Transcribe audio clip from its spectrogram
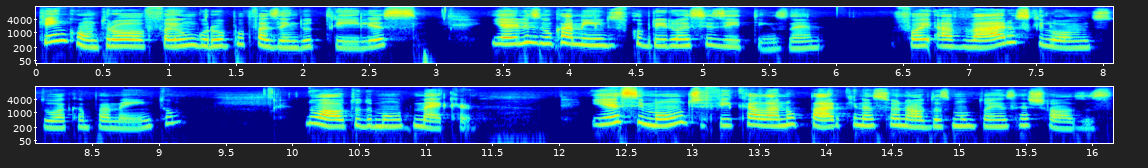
Quem encontrou foi um grupo fazendo trilhas e eles no caminho descobriram esses itens, né? Foi a vários quilômetros do acampamento, no alto do Mount Meeker. E esse monte fica lá no Parque Nacional das Montanhas Rechosas.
